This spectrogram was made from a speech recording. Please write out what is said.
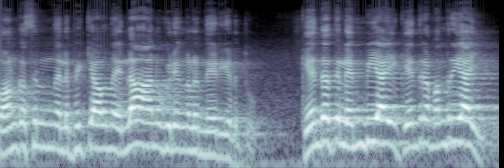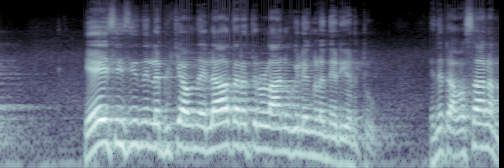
കോൺഗ്രസിൽ നിന്ന് ലഭിക്കാവുന്ന എല്ലാ ആനുകൂല്യങ്ങളും നേടിയെടുത്തു. കേന്ദ്രത്തിൽ എം ആയി കേന്ദ്രമന്ത്രിയായി എ ഐ സി സിയിൽ നിന്ന് ലഭിക്കാവുന്ന എല്ലാ തരത്തിലുള്ള ആനുകൂല്യങ്ങളും നേടിയെടുത്തു. എന്നിട്ട് അവസാനം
